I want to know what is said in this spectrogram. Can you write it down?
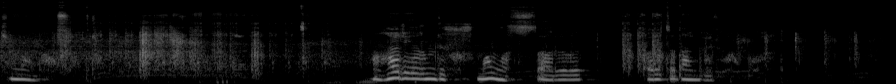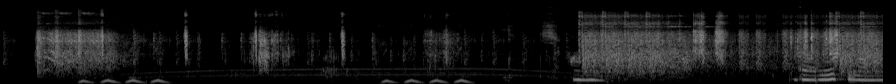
Kim lan daha saldıran? Cık. Her yerim düşmanla sarılı. Haritadan görüyorum bu arada. Çırpani. İdareyi kullanmam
